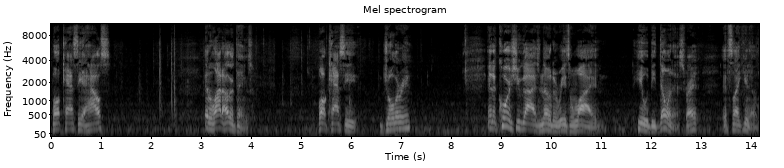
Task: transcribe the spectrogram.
Bought Cassie a house and a lot of other things. Bought Cassie jewelry. And of course, you guys know the reason why he would be doing this, right? It's like, you know,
